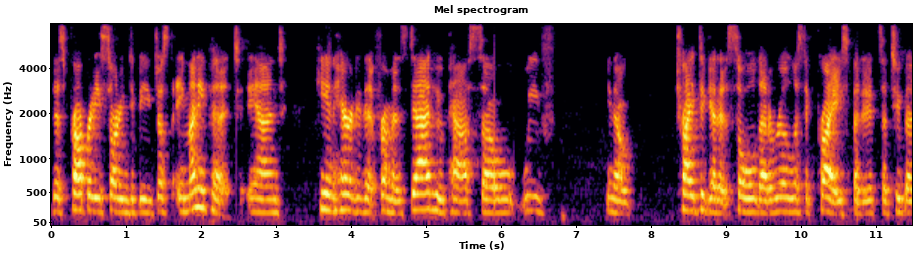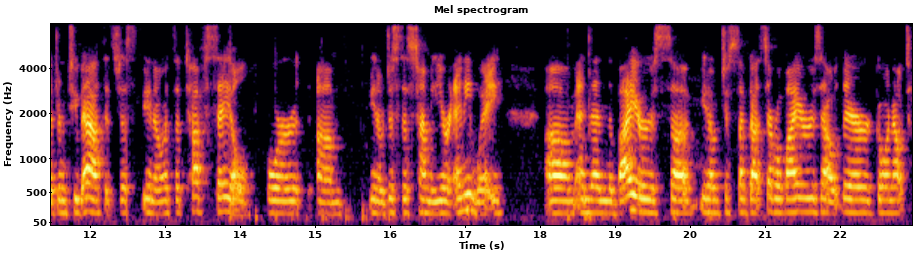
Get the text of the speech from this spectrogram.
this property is starting to be just a money pit. And he inherited it from his dad who passed. So we've, you know, tried to get it sold at a realistic price, but it's a two bedroom, two bath. It's just, you know, it's a tough sale for, um, you know, just this time of year anyway. Um, and then the buyers, uh, you know, just I've got several buyers out there going out to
